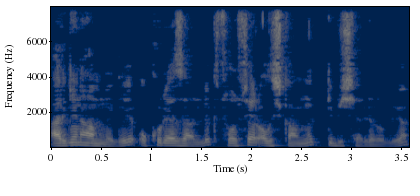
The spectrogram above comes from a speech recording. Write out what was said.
ergen hamileliği, okur yazarlık, sosyal alışkanlık gibi şeyler oluyor.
